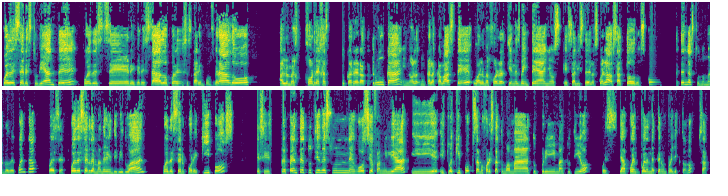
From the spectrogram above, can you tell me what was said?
Puede ser estudiante, puede ser egresado, puedes estar en posgrado, a lo mejor dejas tu carrera trunca y no, nunca la acabaste, o a lo mejor tienes 20 años que saliste de la escuela, o sea, todos. Que tengas tu número de cuenta, puede ser. Puede ser de manera individual, puede ser por equipos, que si de repente tú tienes un negocio familiar y, tu equipo, pues a lo mejor está tu mamá, tu prima, tu tío, pues ya pueden, pueden meter un proyecto, ¿no? O sea,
